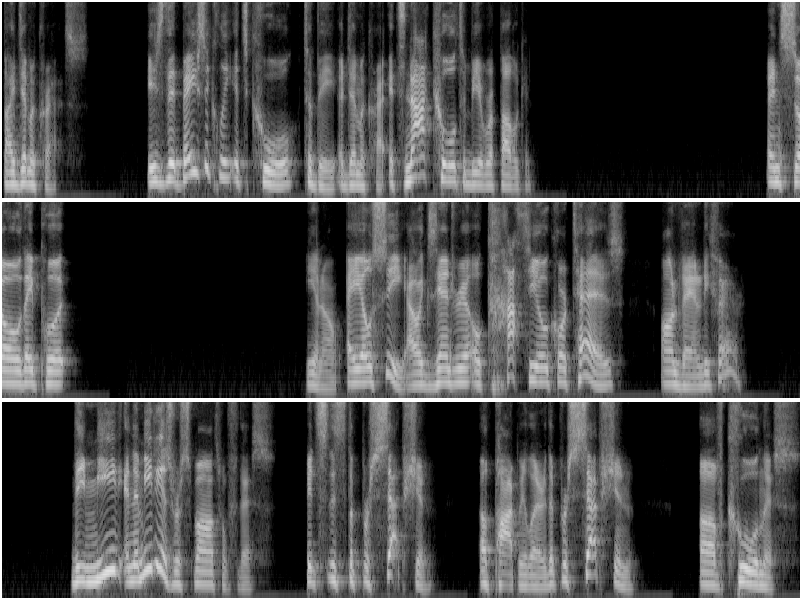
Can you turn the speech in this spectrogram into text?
by Democrats is that basically it's cool to be a Democrat. It's not cool to be a Republican. And so they put, you know, AOC, Alexandria Ocasio Cortez, on Vanity Fair. The media and the media is responsible for this. It's it's the perception of popularity, the perception of coolness.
